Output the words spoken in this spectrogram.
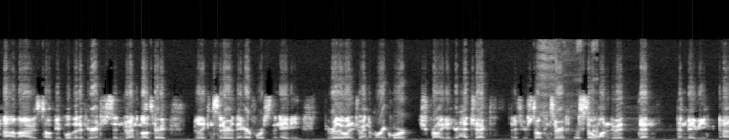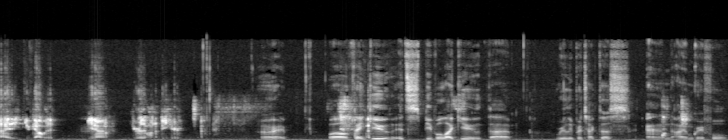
Um, I always tell people that if you're interested in joining the military, really consider the Air Force or the Navy. If you really want to join the Marine Corps, you should probably get your head checked. But if you're still concerned, still want to do it, then then maybe uh, you got it. You know, you really want to be here. So. All right. Well, thank you. It's people like you that really protect us, and I am grateful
